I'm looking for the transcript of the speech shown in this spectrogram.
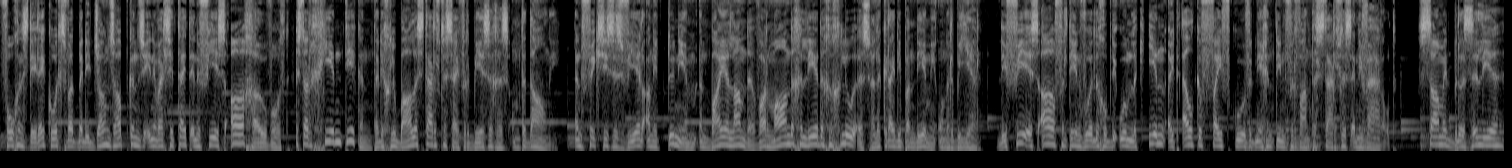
Volgens die rekords wat by die Johns Hopkins Universiteit in die VSA gehou word, is daar geen teken dat die globale sterftesyfer besig is om te daal nie. Infeksies is weer aan die toeneem in baie lande waar maande gelede geglo is hulle kry die pandemie onder beheer. Die VSA verteenwoordig op die oomblik 1 uit elke 5 COVID-19 verwante sterftes in die wêreld. Saam met Brasilië,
